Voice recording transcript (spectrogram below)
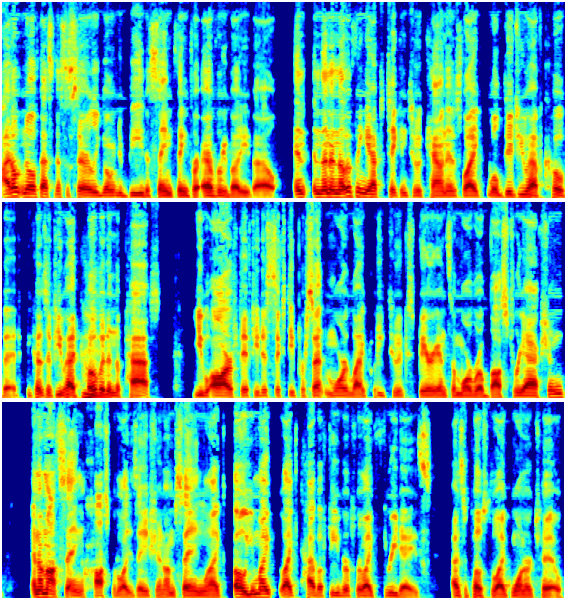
I don't know if that's necessarily going to be the same thing for everybody though. And and then another thing you have to take into account is like, well, did you have COVID? Because if you had COVID Hmm. in the past, you are 50 to 60% more likely to experience a more robust reaction. And I'm not saying hospitalization. I'm saying like, oh, you might like have a fever for like three days as opposed to like one or two.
